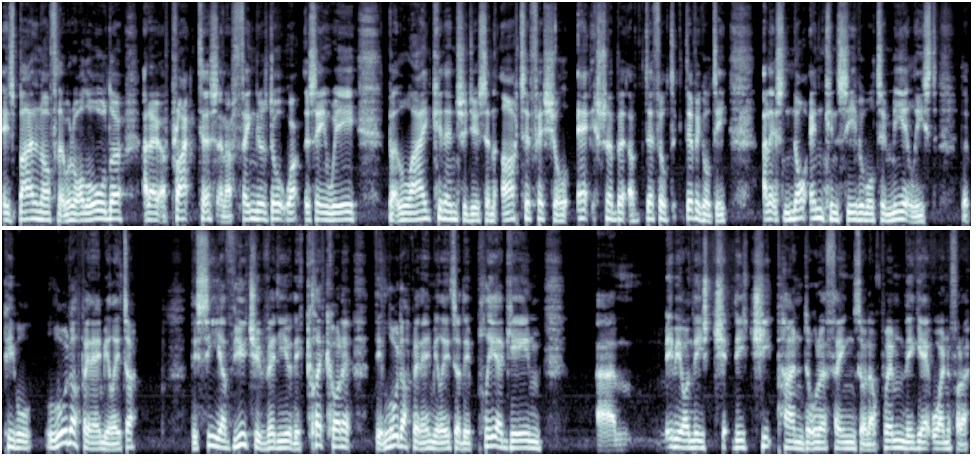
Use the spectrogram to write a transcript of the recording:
It's bad enough that we're all older and out of practice and our fingers don't work the same way, but lag can introduce an artificial extra bit of difficulty, and it's not inconceivable to me at least that people load up an emulator they see a YouTube video, they click on it, they load up an emulator, they play a game, um, maybe on these ch- these cheap Pandora things on a whim. They get one for a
